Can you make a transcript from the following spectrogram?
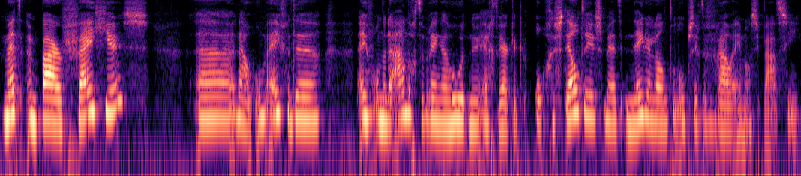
met een paar feitjes. Uh, nou, om even de, even onder de aandacht te brengen hoe het nu echt werkelijk gesteld is met Nederland ten opzichte van vrouwenemancipatie.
